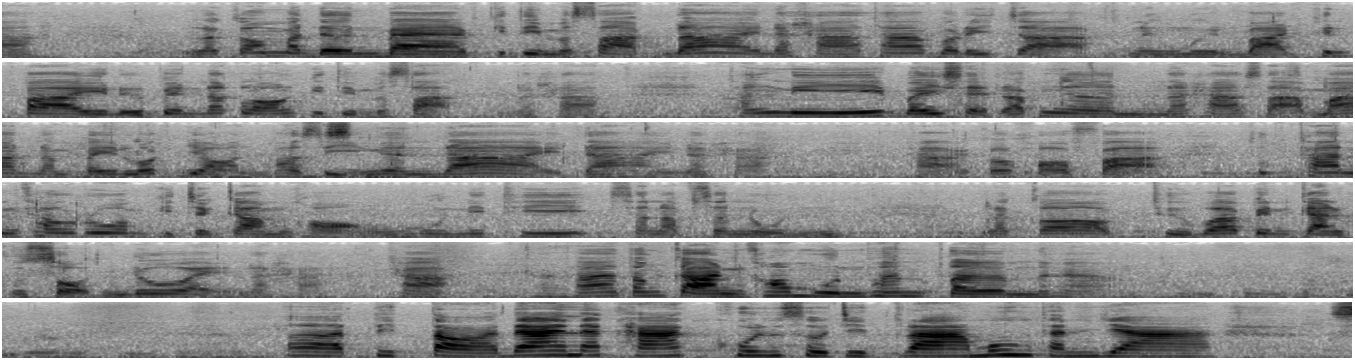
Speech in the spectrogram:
แล้วก็มาเดินแบบกิติมศักดิ์ได้นะคะ ถ้าบริจาค 10,000 บาทขึ้นไป หรือเป็นนักร้องกิติมศักดิ์นะคะ ทั้งนี้ใบเสร็จรับเงินนะคะ สามารถนำไปลดหย่อนภาษีเงินได้ได้นะคะ ค่ะก็ขอฝากทุกท่านเข้าร่วมกิจกรรมของมูลนิธิสนับสนุน แล้วก็ถือว่าเป็นการกุศลด้วยนะคะค่ะ ถ้าต้องการข้อมูลเพิ่มเติมนะคะเอ่อติดต่อได้นะคะ คุณสุจิตรามุ่งธัญญา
